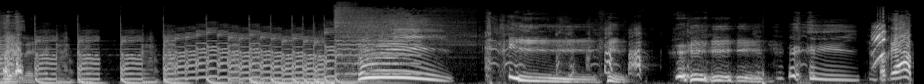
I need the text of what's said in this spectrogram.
เปลี่ยนเลย โอเคครับ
